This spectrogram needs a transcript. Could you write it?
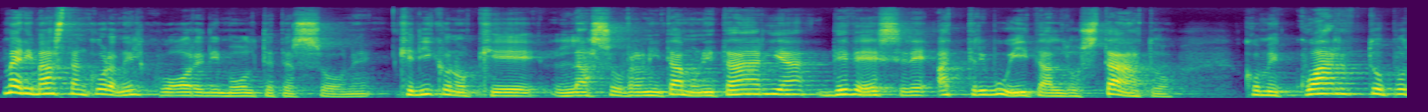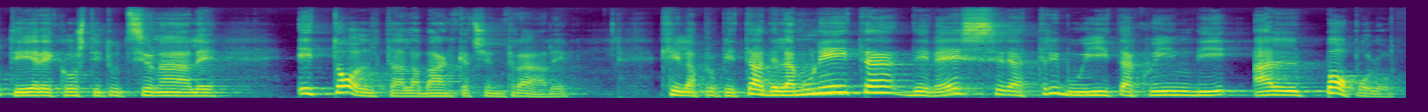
Ma è rimasta ancora nel cuore di molte persone che dicono che la sovranità monetaria deve essere attribuita allo Stato come quarto potere costituzionale e tolta alla banca centrale, che la proprietà della moneta deve essere attribuita quindi al popolo.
